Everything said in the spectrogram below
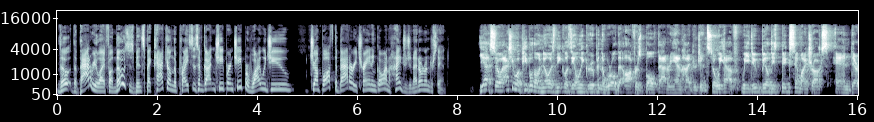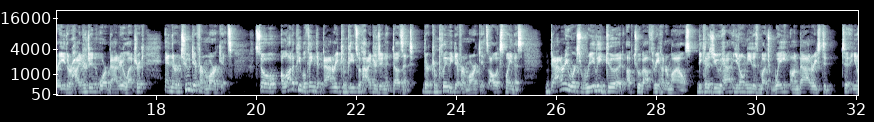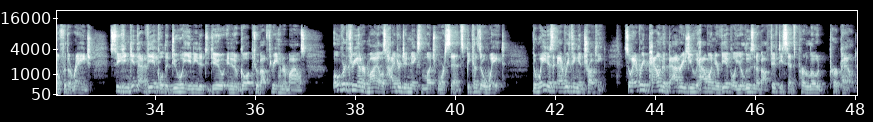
the the battery life on those has been spectacular and the prices have gotten cheaper and cheaper. Why would you jump off the battery train and go on hydrogen? I don't understand. Yeah, so actually what people don't know is Nikola is the only group in the world that offers both battery and hydrogen. So we have we do build these big semi trucks and they're either hydrogen or battery electric and they're two different markets. So a lot of people think that battery competes with hydrogen. It doesn't. They're completely different markets. I'll explain this. Battery works really good up to about 300 miles because you have you don't need as much weight on batteries to to you know for the range. So you can get that vehicle to do what you need it to do and it'll go up to about 300 miles. Over 300 miles, hydrogen makes much more sense because of weight. The weight is everything in trucking. So every pound of batteries you have on your vehicle, you're losing about 50 cents per load per pound.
